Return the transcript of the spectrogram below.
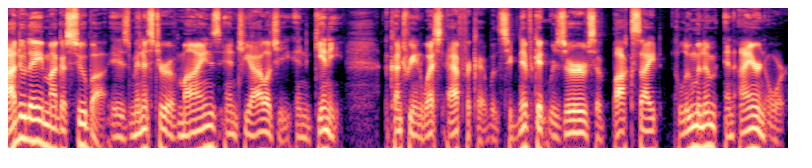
Abdoulaye Magassouba is Minister of Mines and Geology in Guinea, a country in West Africa with significant reserves of bauxite, aluminum, and iron ore.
